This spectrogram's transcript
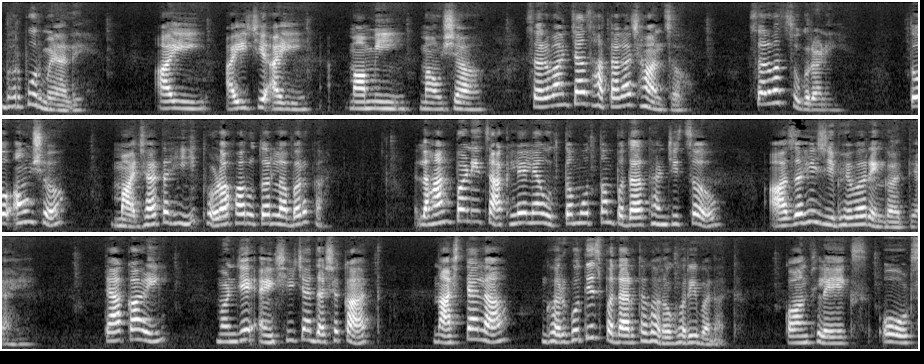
भरपूर मिळाले. आई आईची आई मामी मावशा सर्वांच्याच हाताला छान सर्वच सुगरणी. तो अंश माझ्यातही थोडाफार उतरला बरं का? लहानपणी चाखलेल्या उत्तमोत्तम पदार्थांची चव आजही जिभेवर रेंगाळते आहे. त्या काळी म्हणजे ऐंशीच्या दशकात नाश्त्याला घरगुतीच पदार्थ घरोघरी बनत. कॉर्नफ्लेक्स ओट्स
